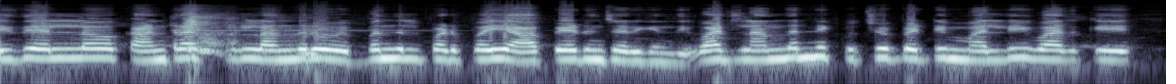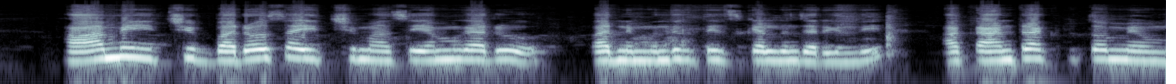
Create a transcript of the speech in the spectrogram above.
ఐదేళ్ళలో కాంట్రాక్టర్లు అందరూ ఇబ్బందులు పడిపోయి ఆపేయడం జరిగింది. వాటిని కూర్చోబెట్టి మళ్ళీ వారికి హామీ ఇచ్చి భరోసా ఇచ్చి మా సీఎం గారు వారిని ముందుకు తీసుకెళ్ళడం జరిగింది. ఆ కాంట్రాక్ట్తో మేము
